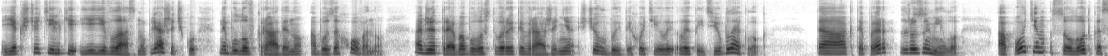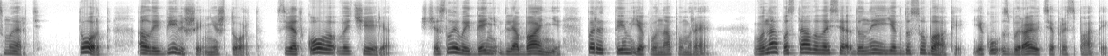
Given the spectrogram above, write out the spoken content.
Якщо тільки її власну пляшечку не було вкрадено або заховано, адже треба було створити враження, що вбити хотіли летицію Блеклок. Так, тепер зрозуміло. А потім солодка смерть. Торт, але більше, ніж торт, святкова вечеря щасливий день для банні перед тим, як вона помре. Вона поставилася до неї як до собаки, яку збираються приспати.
